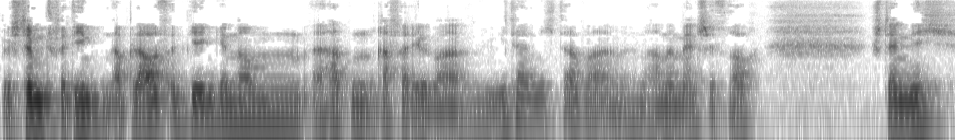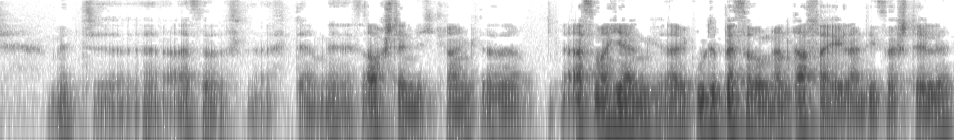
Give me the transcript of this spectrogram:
bestimmt verdienten Applaus entgegengenommen hatten. Raphael war wieder nicht dabei. Ein armer Mensch ist auch ständig mit, äh, also der ist auch ständig krank. Also erstmal hier eine äh, gute Besserung an Raphael an dieser Stelle.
